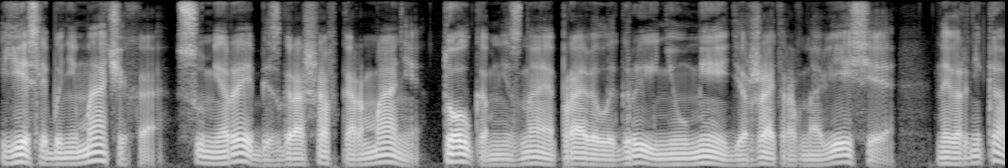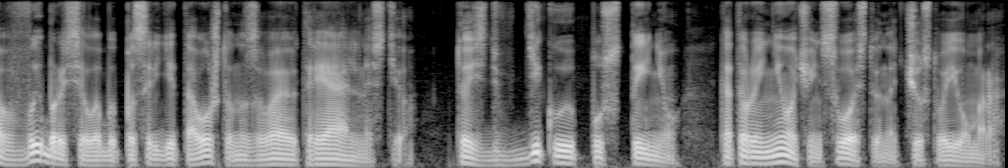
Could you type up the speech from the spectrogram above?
Если бы не мачеха, Сумире без гроша в кармане, толком не зная правил игры и не умея держать равновесие, наверняка выбросила бы посреди того, что называют реальностью, то есть в дикую пустыню, которой не очень свойственно чувство юмора.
